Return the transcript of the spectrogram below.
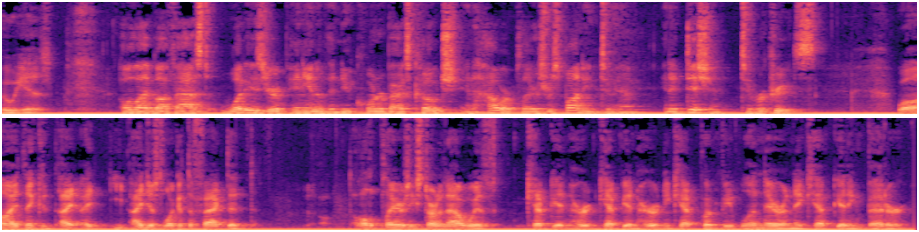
who he is. Olai Buff asked, "What is your opinion of the new cornerbacks coach, and how are players responding to him? In addition to recruits." Well, I think I, I, I just look at the fact that all the players he started out with kept getting hurt and kept getting hurt, and he kept putting people in there, and they kept getting better.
